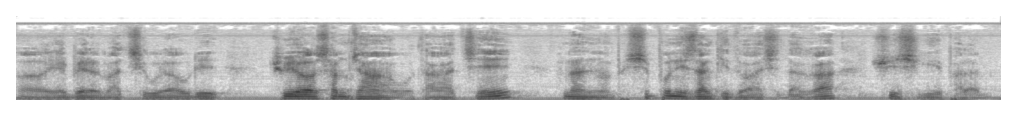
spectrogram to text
어, 예배를 마치고요. 우리 주여 삼창하고 다 같이 하나님 앞에 10분 이상 기도하시다가 쉬시기 바랍니다.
